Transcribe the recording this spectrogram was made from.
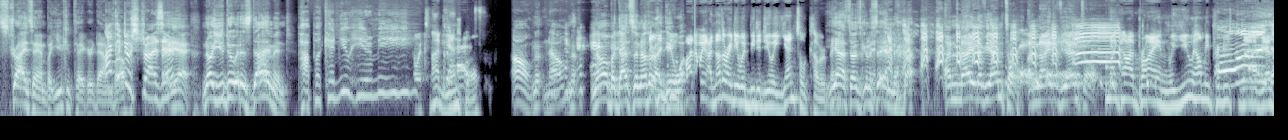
Streisand, but you can take her down. I can do Streisand. Yeah. No, you do it as Diamond. Papa, can you hear me? No, it's not Yes. Yentl. Oh No, no. No, no but that's another idea. do- by the way, another idea would be to do a Yentl cover band. yeah, so I was going to say a, a night of Yentl. A night of Yentl. Oh my God, Brian, will you help me produce Oh the Night of my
